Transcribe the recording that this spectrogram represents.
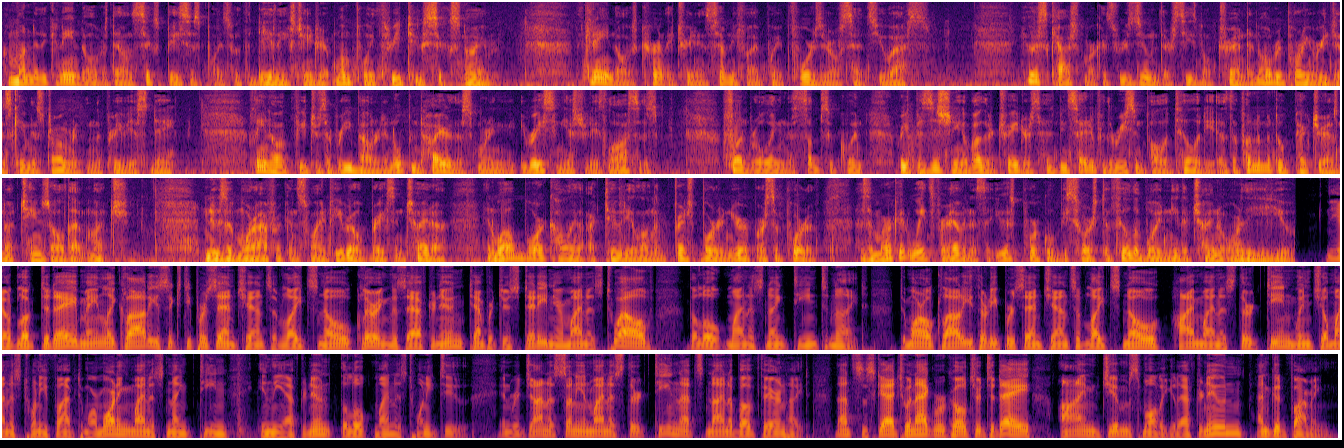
On Monday, the Canadian dollar was down six basis points, with the daily exchange rate at 1.3269. The Canadian dollar is currently trading at 75.40 cents US. U.S. cash markets resumed their seasonal trend, and all reporting regions came in stronger than the previous day. Lean hog futures have rebounded and opened higher this morning, erasing yesterday's losses. Fund rolling and the subsequent repositioning of other traders has been cited for the recent volatility, as the fundamental picture has not changed all that much. News of more African swine fever outbreaks in China and wild boar culling activity along the French border in Europe are supportive as the market waits for evidence that U.S. pork will be sourced to fill the void in either China or the EU. The outlook today mainly cloudy, 60% chance of light snow. Clearing this afternoon, temperature steady near minus 12, the low minus 19 tonight. Tomorrow, cloudy, 30% chance of light snow, high minus 13, wind chill minus 25 tomorrow morning, minus 19 in the afternoon, the low minus 22. In Regina, sunny and minus 13, that's 9 above Fahrenheit. That's Saskatchewan Agriculture Today. I'm Jim Smalley. Good afternoon and good farming.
